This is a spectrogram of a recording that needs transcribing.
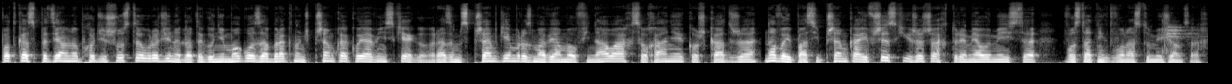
Podcast specjalny obchodzi szóste urodziny, dlatego nie mogło zabraknąć Przemka Kojawińskiego. Razem z Przemkiem rozmawiamy o finałach, Sochanie, Koszkadrze, nowej pasji Przemka i wszystkich rzeczach, które miały miejsce w ostatnich 12 miesiącach.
